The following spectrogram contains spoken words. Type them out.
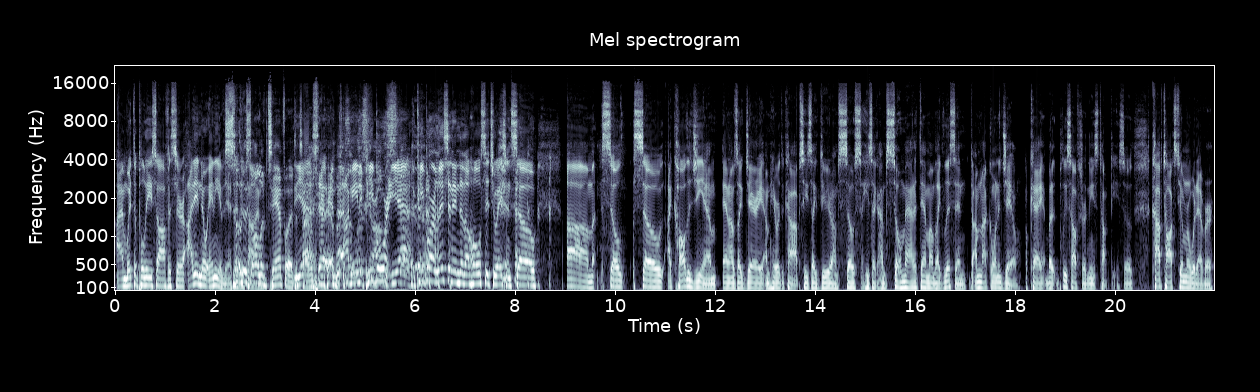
I'm with the police officer. I didn't know any of this So at the does time. all of Tampa at the Yeah, time. uh, I mean, listener, people were yeah, people are listening to the whole situation. So, um, so so I called the GM and I was like, Jerry, I'm here with the cops. He's like, dude, I'm so he's like, I'm so mad at them. I'm like, listen, I'm not going to jail, okay? But the police officer needs to talk to you. So, cop talks to him or whatever.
